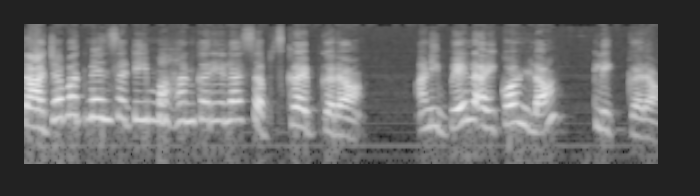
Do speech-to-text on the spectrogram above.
ताज्या बातम्यांसाठी महान करेला सबस्क्राईब करा आणि बेल आयकॉनला क्लिक करा.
